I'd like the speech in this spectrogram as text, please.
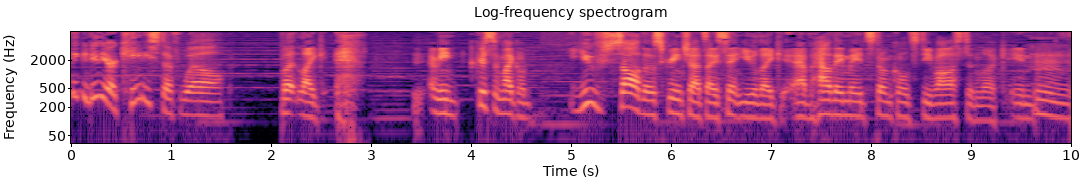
they can do the arcadey stuff well, but like I mean, Chris and Michael, you saw those screenshots I sent you, like of how they made Stone Cold Steve Austin look. And hmm.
